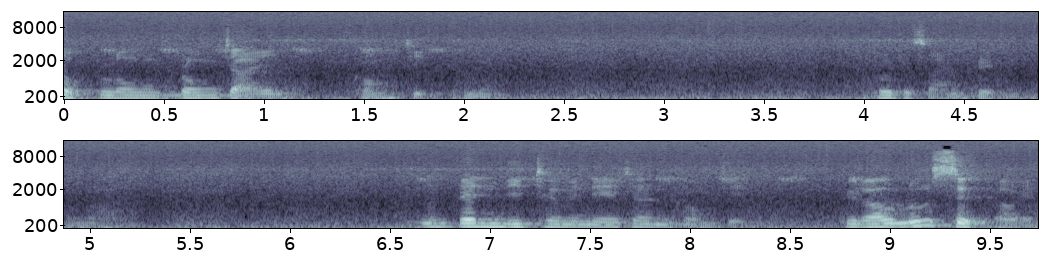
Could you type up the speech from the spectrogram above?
ตกลงตรงใจของจิตเท่านั้นพูดภาษาอังกฤษนะว่า มันเป็น determination ของจิต คือเรารู้สึกเอาเอง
